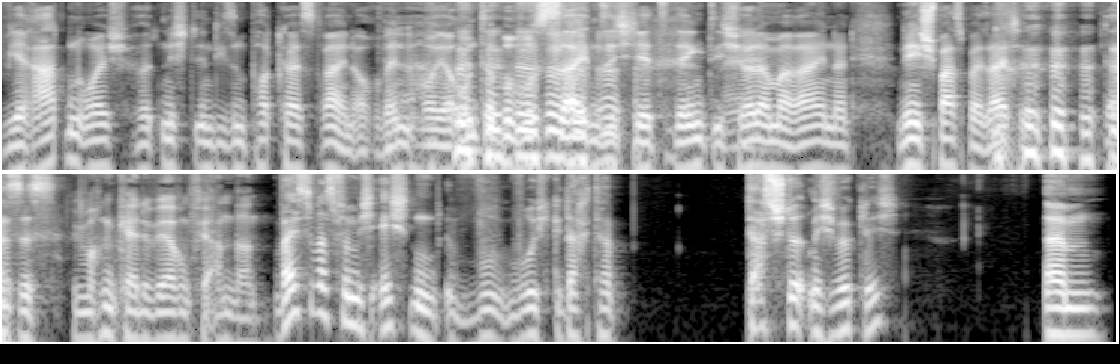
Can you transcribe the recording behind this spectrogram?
Wir raten euch, hört nicht in diesen Podcast rein, auch wenn ja. euer Unterbewusstsein sich jetzt denkt, ich höre da mal rein. Nein, nee, Spaß beiseite. Das ist. Wir machen keine Werbung für anderen. Weißt du, was für mich echt, ein, wo, wo ich gedacht habe, das stört mich wirklich? Ähm,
